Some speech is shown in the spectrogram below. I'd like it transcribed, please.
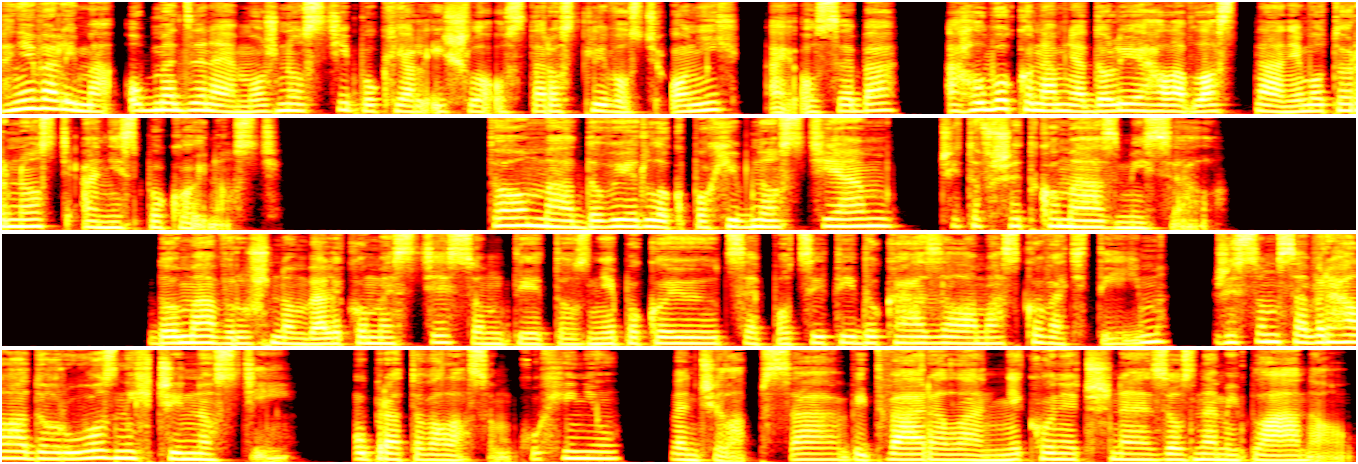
Hnevali ma obmedzené možnosti, pokiaľ išlo o starostlivosť o nich aj o seba a hlboko na mňa doliehala vlastná nemotornosť a nespokojnosť. To ma doviedlo k pochybnostiam, či to všetko má zmysel. Doma v rušnom veľkomeste som tieto znepokojujúce pocity dokázala maskovať tým, že som sa vrhala do rôznych činností. Upratovala som kuchyňu, venčila psa, vytvárala nekonečné zoznamy plánov.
